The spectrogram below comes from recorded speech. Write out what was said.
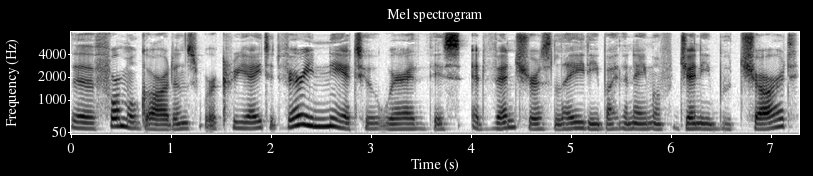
The formal gardens were created very near to where this adventurous lady by the name of Jenny Butchart,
